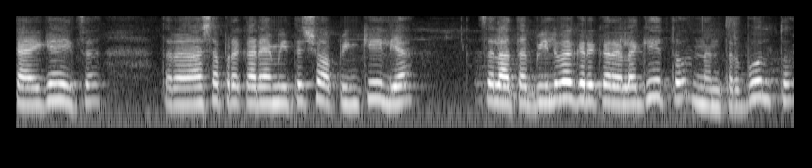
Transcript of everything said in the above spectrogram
काय घ्यायचं. तर अशा प्रकारे आम्ही इथं शॉपिंग केली आहे. चला आता बिल वगैरे करायला घेतो नंतर बोलतो.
